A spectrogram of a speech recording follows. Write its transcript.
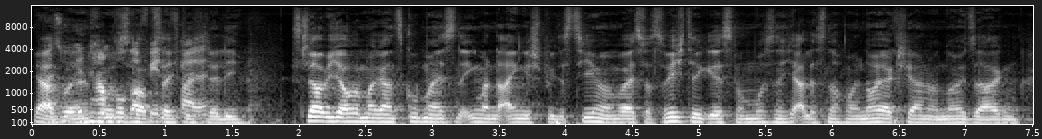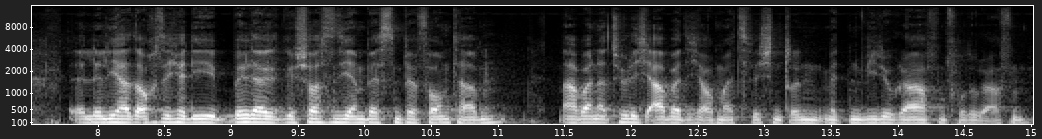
also bei in Hamburg auf jeden hauptsächlich Fall. Lilly. Ist, glaube ich, auch immer ganz gut. Man ist irgendwann ein eingespieltes Team, man weiß, was wichtig ist. Man muss nicht alles nochmal neu erklären und neu sagen. Äh, Lilly hat auch sicher die Bilder geschossen, die am besten performt haben. Aber natürlich arbeite ich auch mal zwischendrin mit einem Videografen, Fotografen.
